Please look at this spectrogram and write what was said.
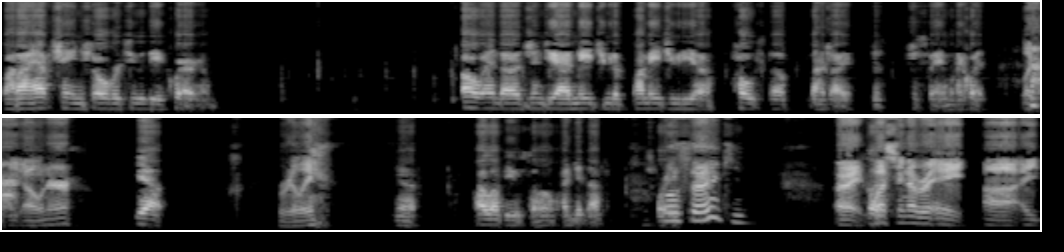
but I have changed over to the Aquarium. Oh, and uh, Gingy, I made you to I made you the uh, host of Magi. Just just saying when I quit. Like, the owner? Yeah, Really? yeah. I love you, so I did that for you. thank you. Alright, But- question number eight. Uh, I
